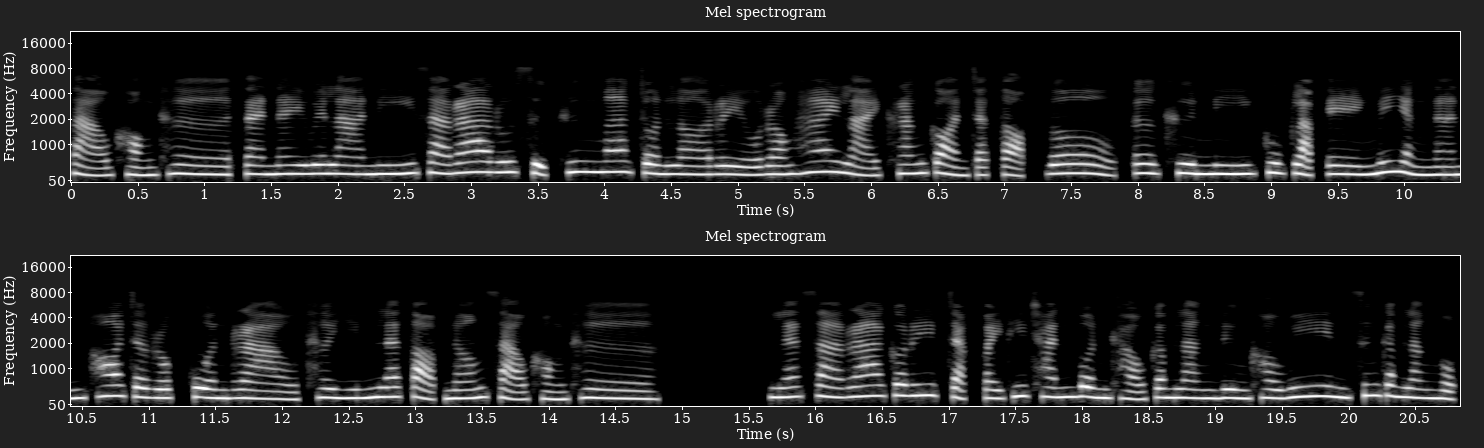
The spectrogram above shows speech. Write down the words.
สาวของเธอ แต่ในเวลานี้ ซาร่ารู้สึกทึ่งมากจนลอเรลร้องไห้หลายครั้งก่อนจะตอบโต้เออคืนนี้กูกลับเองไม่อย่างนั้นพ่อจะรบกวนเรา เธอยิ้มและตอบน้องสาวของเธอและซาร่าก็รีบจากไปที่ชั้นบนเขากำลังดึงคอวินซึ่งกำลังหมก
